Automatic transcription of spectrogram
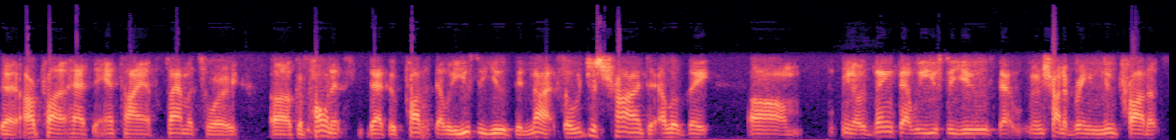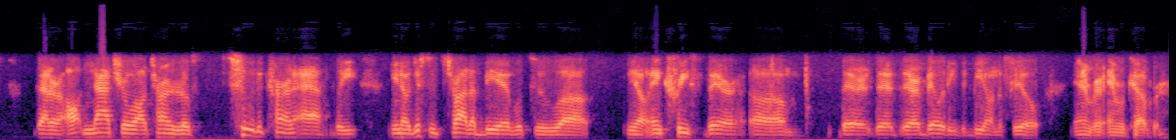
that our product has the anti-inflammatory uh, components that the products that we used to use did not. So we're just trying to elevate, um, you know, things that we used to use. That we're trying to bring new products that are all natural alternatives to the current athlete you know, just to try to be able to, uh, you know, increase their, um, their, their, their ability to be on the field and, re- and recover.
